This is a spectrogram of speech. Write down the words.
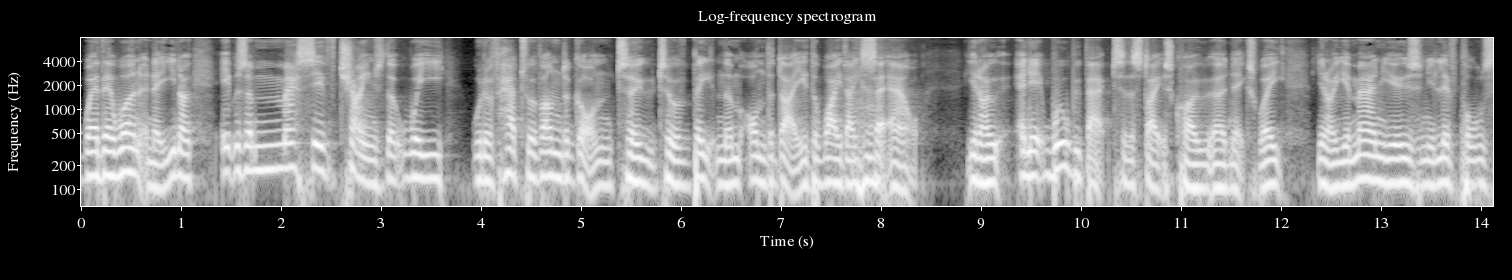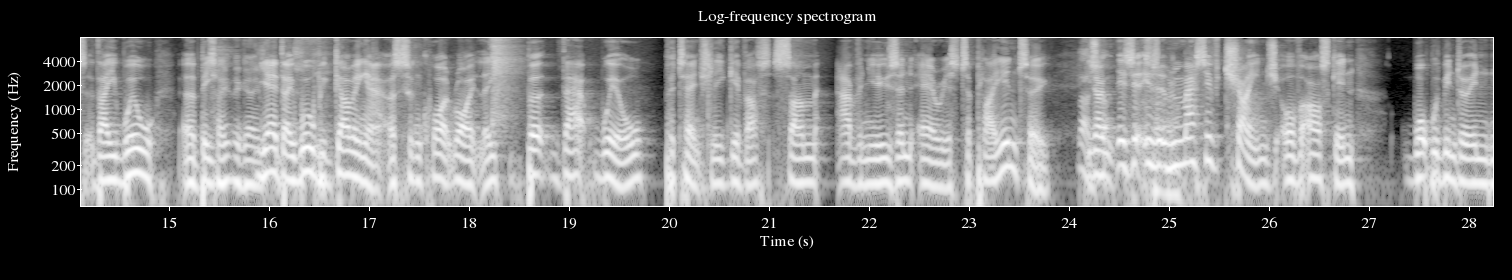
where there weren't any. You know, it was a massive change that we would have had to have undergone to to have beaten them on the day the way they set out you know, and it will be back to the status quo uh, next week. You know, your Man U's and your Liverpool's, they will uh, be Take the game. Yeah, they will be going at us, and quite rightly. But that will potentially give us some avenues and areas to play into. That's you know, right. it's, a- it's a massive change of asking what we've been doing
